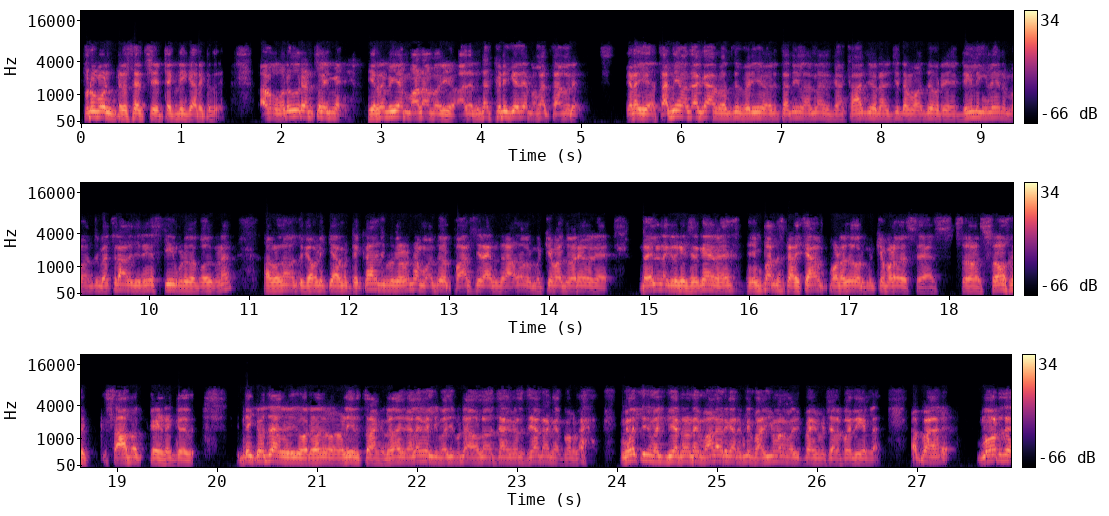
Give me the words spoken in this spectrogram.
ப்ரூவன் ரிசர்ச் டெக்னிக்கா இருக்குது. அவங்க ஒரு ஒரு இடத்துலயுமே இரவியா மானாவாரியம் அது ரெண்டா பிரிக்கிறதே மக தவறு. ஏன்னா தண்ணி வந்தாக்கா வந்து பெரிய ஒரு தண்ணியில எல்லாம் காஞ்சி வச்சு நம்ம வந்து ஒரு டீலிங்லேயே நம்ம வந்து மெத்தனாலஜிலேயே ஸ்கீம் கொடுத்த போது கூட அவங்க வந்து கவனிக்காம டெக்னாலஜி கொடுக்கறோம் நம்ம வந்து ஒரு பார்சியலா இருந்தனால ஒரு முக்கியமான வரை ஒரு டைலன் அக்ரிகல்ச்சருக்கு இம்பார்ட்டன்ஸ் கிடைக்காம போனது ஒரு முக்கியமான ஒரு சோக சாபக்க எடுக்கிறது இன்னைக்கு வந்து அது ஒரு வலியுறுத்தாங்க நிலவெளி மதிப்பு அவ்வளவு சேர்றாங்க இப்போ நிலத்தின் மதிப்பு என்னோட மாணவர்கள் அதிகமான மதிப்பாக சில பகுதிகளில். அப்ப மோர் த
